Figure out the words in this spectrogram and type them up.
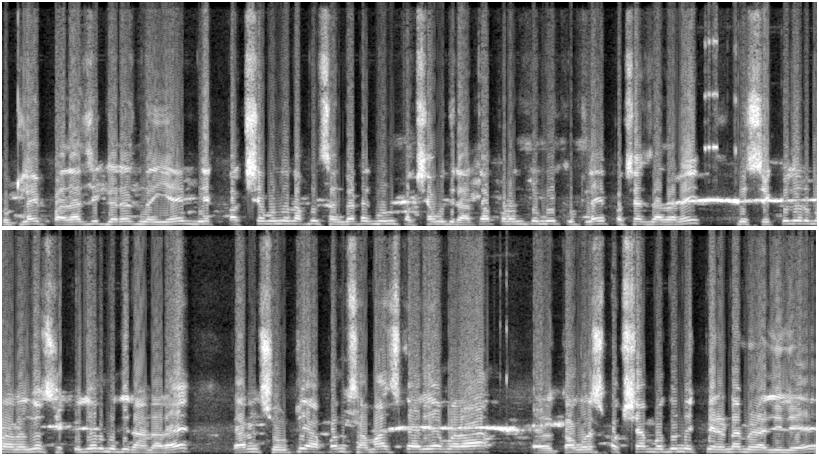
कुठल्याही पदाची गरज नाही आहे मी एक पक्ष म्हणून आपण संघटक म्हणून पक्षामध्ये राहतो. परंतु मी कुठल्याही पक्षात जाणार नाही. मी सेक्युलर माणूस सेक्युलरमध्ये राहणार आहे. कारण शेवटी आपण समाजकार्य मला काँग्रेस पक्षामधून एक प्रेरणा मिळालेली आहे.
